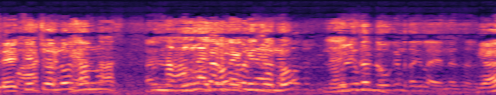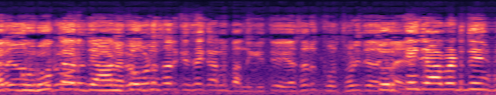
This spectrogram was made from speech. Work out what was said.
ਲੈ ਕੇ ਚੱਲੋ ਸਾਨੂੰ। ਨਾਲ ਲੈ ਘਰ ਲੈ ਕੇ ਚੱਲੋ। ਲੈ ਕੋਈ ਜਾਓ ਸਰ 2 ਘੰਟੇ ਤੱਕ ਲਾਇਆ ਨੇ ਸਰ। ਯਾਰ, ਗੁਰੂ ਘਰ ਜਾਣ ਤੋਂ- ਰੋਡ ਸਰ ਕਿਸੇ ਕਾਰਨ ਬੰਦ ਕੀਤੀ ਹੋਈ ਹੈ ਸਰ ਥੋੜੀ ਦੇਰ ਤੁਰ ਕੇ ਜਾ ਵੜਦੇ ਆ।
